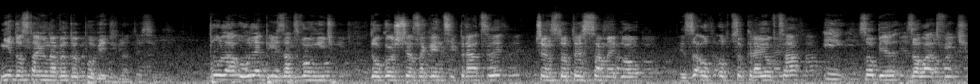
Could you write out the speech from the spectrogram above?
Nie dostają nawet odpowiedzi na te CV. Bola lepiej zadzwonić do gościa z agencji pracy, często też samego za ob- obcokrajowca i sobie załatwić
